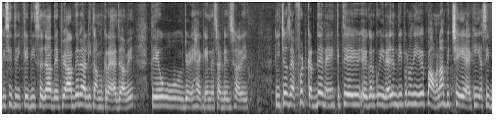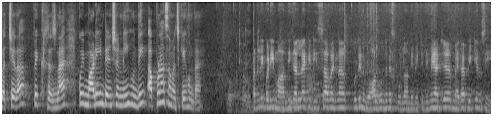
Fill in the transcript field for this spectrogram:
ਕਿਸੇ ਤਰੀਕੇ ਦੀ ਸਜ਼ਾ ਦੇ ਪਿਆਰ ਦੇ ਨਾਲ ਹੀ ਕੰਮ ਕਰਾਇਆ ਜਾਵੇ ਤੇ ਉਹ ਜਿਹੜੇ ਹੈਗੇ ਨੇ ਸਾਡੇ ਸਾਰੇ ਟੀਚਰਸ ਐਫਰਟ ਕਰਦੇ ਨੇ ਕਿਤੇ ਅਗਰ ਕੋਈ ਰਹਿ ਜਾਂਦੀ ਪਰ ਉਹਦੀ ਇਹ ਭਾਵਨਾ ਪਿੱਛੇ ਇਹ ਹੈ ਕਿ ਅਸੀਂ ਬੱਚੇ ਦਾ ਭਿੱਖ ਸਜਣਾ ਹੈ, ਕੋਈ ਮਾੜੀ ਇੰਟੈਂਸ਼ਨ ਨਹੀਂ ਹੁੰਦੀ, ਆਪਣਾ ਸਮਝ ਕੇ ਹੁੰਦਾ ਹੈ। ਮਤਲਬ ਬੜੀ ਮਾਣ ਦੀ ਗੱਲ ਹੈ ਕਿ ਡੀ ਸਾਹਿਬ ਇੰਨਾ ਖੁਦ ਇਨਵੋਲਵ ਹੁੰਦੇ ਨੇ ਸਕੂਲਾਂ ਦੇ ਵਿੱਚ, ਜਿਵੇਂ ਅੱਜ ਮੈਗਾ ਪੀਟੀਐਮ ਸੀ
